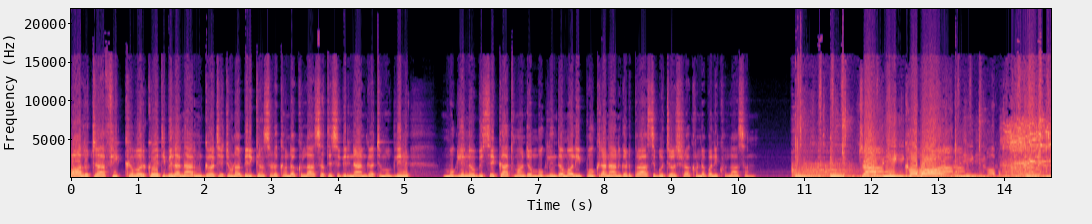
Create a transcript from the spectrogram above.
पालो ट्राफिक खबरको यति बेला नारायणगढ हेटौँडा बिर्ग सडक खण्ड खुल्ला छ। त्यसै गरी नारायणगढ मुगलिन मुगलिन ओबिसे काठमाडौँ मुगलिन दमली पोखरा नारायणगढ परासी बुट सडक खण्ड पनि खुल्ला छन्।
